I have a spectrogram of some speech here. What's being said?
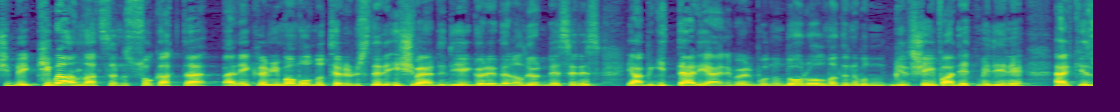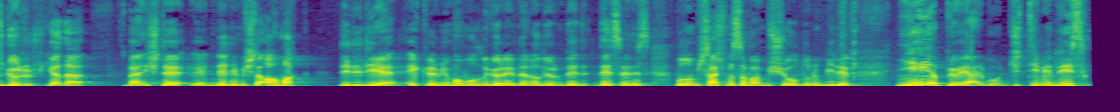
Şimdi kime anlatsanız sokakta ben Ekrem İmamoğlu teröristlere iş verdi diye görevden alıyorum deseniz ya bir git der yani böyle bunun doğru olmadığını, bunun bir şey ifade etmediğini herkes görür. Ya da ben işte e, ne demişti ahmak dedi diye Ekrem İmamoğlu'nu görevden alıyorum de- deseniz bunun saçma sapan bir şey olduğunu bilir. Niye yapıyor yani bu ciddi bir risk.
